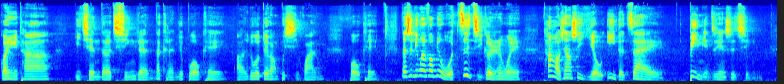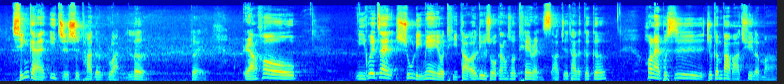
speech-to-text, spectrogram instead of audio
关于他以前的情人，那可能就不 OK 啊。如果对方不喜欢，不 OK。但是另外一方面，我自己个人认为，他好像是有意的在避免这件事情。情感一直是他的软肋，对，然后。你会在书里面有提到，呃，例如说我刚刚说 Terence 啊，就是他的哥哥，后来不是就跟爸爸去了吗？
